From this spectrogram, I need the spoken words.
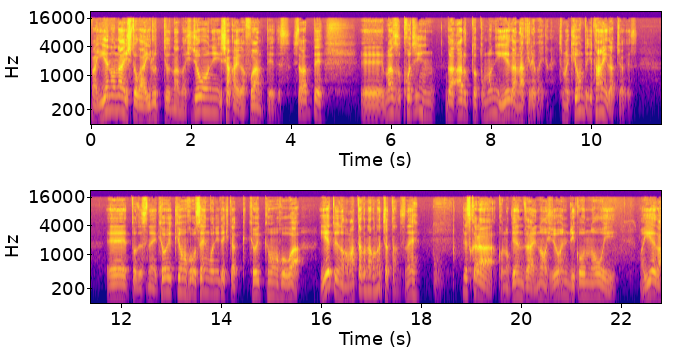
まあ、家のない人がいるっていうのは非常に社会が不安定です。したがって、えー、まず個人があるとともに家がなければいけないつまり基本的単位だっていうわけです。えー、っとですね教育基本法戦後にできた教育基本法は家というのが全くなくなっちゃったんですね。ですからこの現在の非常に離婚の多い、まあ、家が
